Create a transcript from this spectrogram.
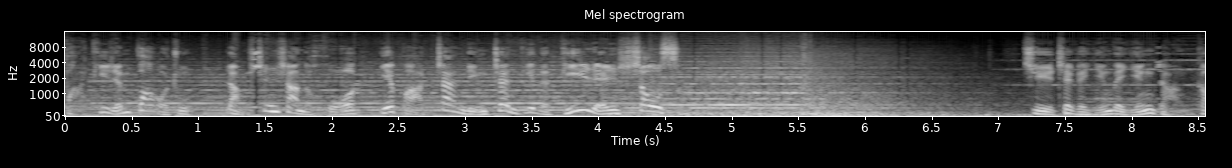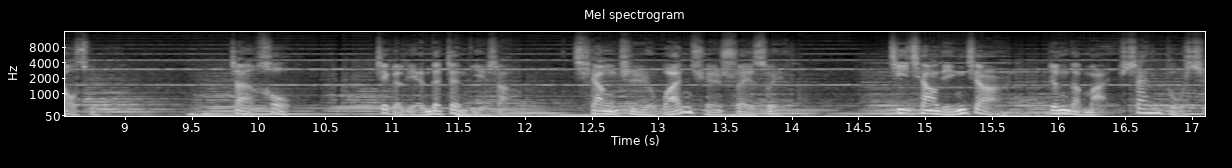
把敌人抱住，让身上的火也把占领阵地的敌人烧死。据这个营的营长告诉我，战后，这个连的阵地上，枪支完全摔碎了，机枪零件扔得满山都是。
